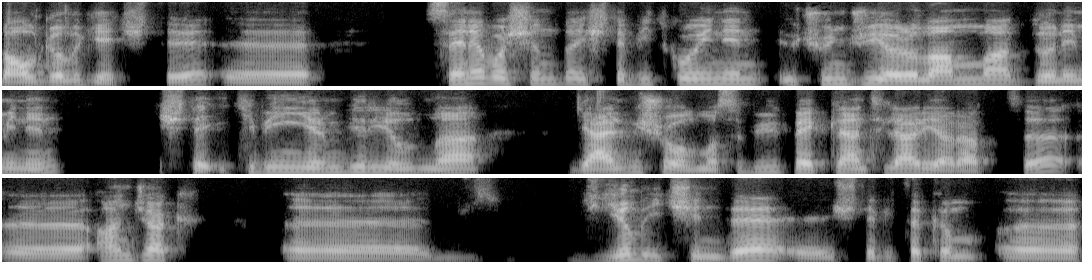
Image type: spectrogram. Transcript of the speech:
dalgalı geçti. E, sene başında işte Bitcoin'in üçüncü yarılanma döneminin işte 2021 yılına gelmiş olması büyük beklentiler yarattı. E, ancak e, yıl içinde e, işte bir takım e,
